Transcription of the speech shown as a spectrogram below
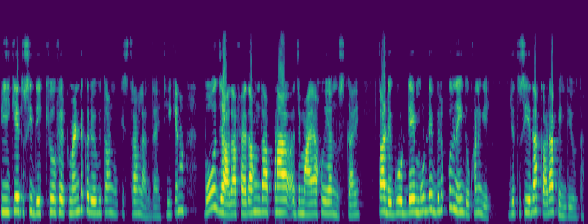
ਪੀ ਕੇ ਤੁਸੀਂ ਦੇਖਿਓ, ਫਿਰ ਕਮੈਂਟ ਕਰਿਓ ਵੀ ਤੁਹਾਨੂੰ ਕਿਸ ਤਰ੍ਹਾਂ ਲੱਗਦਾ ਹੈ ਠੀਕ ਹੈ ਨਾ? ਬਹੁਤ ਜ਼ਿਆਦਾ ਫਾਇਦਾ ਹੁੰਦਾ ਆਪਣਾ ਅਜਮਾਇਆ ਹੋਇਆ ਨੁਸਖਾ ਹੈ ਤੁਹਾਡੇ ਗੋਡੇ ਮੋਢੇ ਬਿਲਕੁਲ ਨਹੀਂ ਦੁਖਣਗੇ। ਜੇ ਤੁਸੀਂ ਇਹਦਾ ਕਾੜਾ ਪੀਂਦੇ ਹੋ ਤਾਂ।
